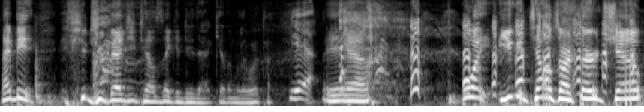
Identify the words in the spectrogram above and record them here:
That'd be if you do Veggie Tales, they could do that. Kill him with a wet towel. Yeah. Yeah. Boy, you can tell it's our third show.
